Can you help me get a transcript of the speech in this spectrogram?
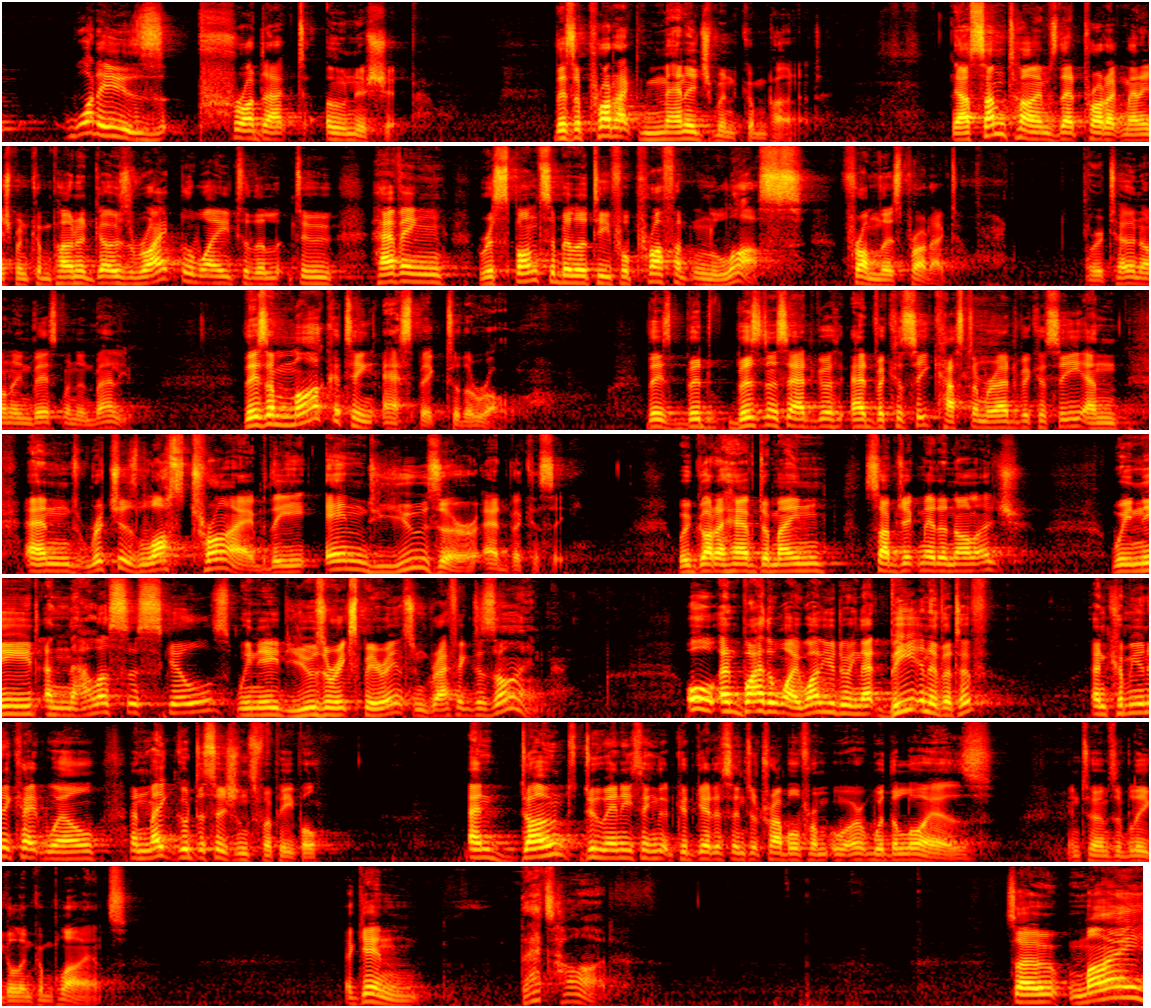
what is product ownership? There's a product management component. Now, sometimes that product management component goes right the way to, the, to having responsibility for profit and loss from this product, return on investment and value. There's a marketing aspect to the role. There's business advocacy, customer advocacy, and, and Rich's lost tribe, the end user advocacy. We've got to have domain subject matter knowledge. We need analysis skills. We need user experience and graphic design. Oh, and by the way, while you're doing that, be innovative and communicate well and make good decisions for people. And don't do anything that could get us into trouble from, with the lawyers in terms of legal and compliance. Again, that's hard. So, my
